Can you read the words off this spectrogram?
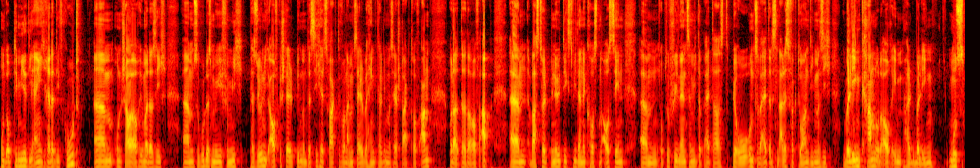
und optimiere die eigentlich relativ gut ähm, und schaue auch immer, dass ich ähm, so gut als möglich für mich persönlich aufgestellt bin und der Sicherheitsfaktor von einem selber hängt halt immer sehr stark darauf an oder darauf ab, ähm, was du halt benötigst, wie deine Kosten aussehen, ähm, ob du Freelancer, Mitarbeiter hast, Büro und so weiter. Das sind alles Faktoren, die man sich überlegen kann oder auch eben halt überlegen muss.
